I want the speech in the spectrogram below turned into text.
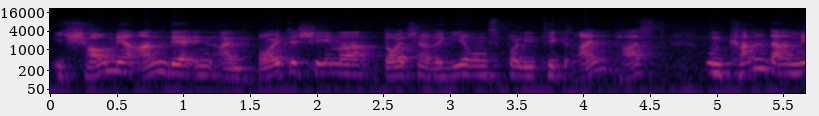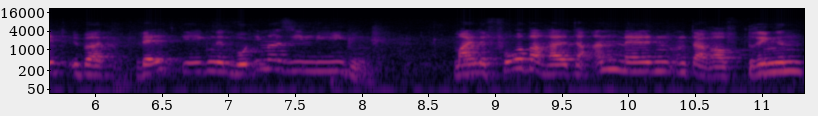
ich schaue mir an, wer in ein Beuteschema deutscher Regierungspolitik reinpasst und kann damit über Weltgegenden, wo immer sie liegen, meine Vorbehalte anmelden und darauf dringen,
